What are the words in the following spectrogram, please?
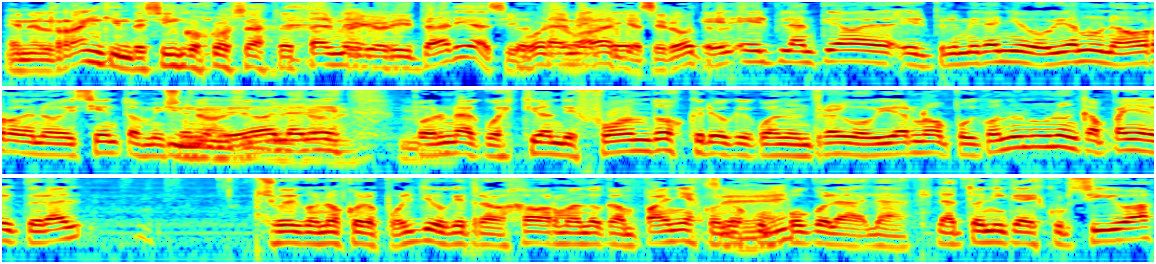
en el ranking de cinco cosas prioritarias y bueno, va a haber que hacer otras. Él, planteaba el primer año de gobierno un ahorro de 900 millones de dólares por mm. una cuestión de fondos. Creo que cuando entró el gobierno, porque cuando uno en campaña electoral yo que conozco a los políticos, que he trabajado armando campañas, conozco un poco la, la, tónica discursiva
